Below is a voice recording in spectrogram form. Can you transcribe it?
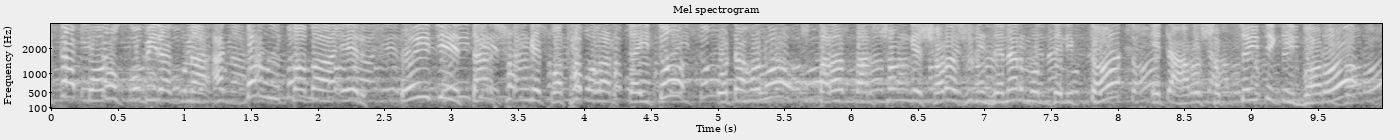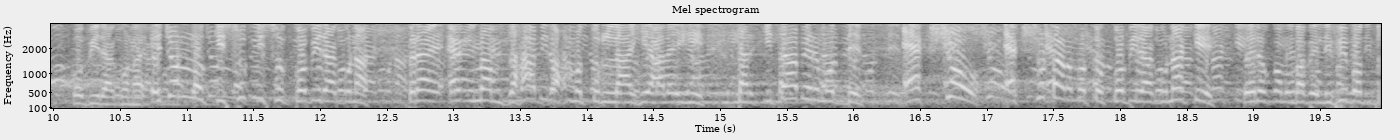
এটা বড় কবিরা গুনাহ। আকবরুল কাবায়ের ওই যে তার সঙ্গে কথা বলার চাইতো, ওটা হলো তারা তার সঙ্গে সরাসরি জেনার মধ্যে লিপ্ত হওয়া, এটা আরও সবচাইতে কি বড় কবিরা গুনাহ। এজন্য কিছু কিছু কবিরা গুনাহ, প্রায় এক ইমাম জাহাবি রহমতুল্লাহি আলাইহি তার কিতাবের মধ্যে 100 100টার মতো কবিরা গুনাহকে এরকম ভাবে লিপিবদ্ধ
